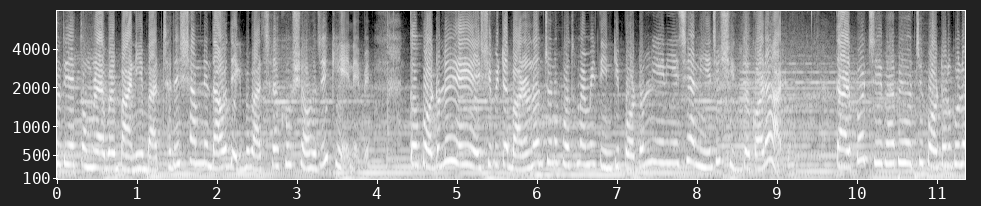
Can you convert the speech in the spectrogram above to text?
যদি তোমরা একবার বানিয়ে বাচ্চাদের সামনে দাও, দেখবে বাচ্চারা খুব সহজেই খেয়ে নেবে। তো পটলের এই রেসিপিটা বানানোর জন্য প্রথমে আমি তিনটি পটল নিয়ে নিয়েছি আর নিয়েছি সিদ্ধ করা আলু। তারপর যেভাবে হচ্ছে পটলগুলো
